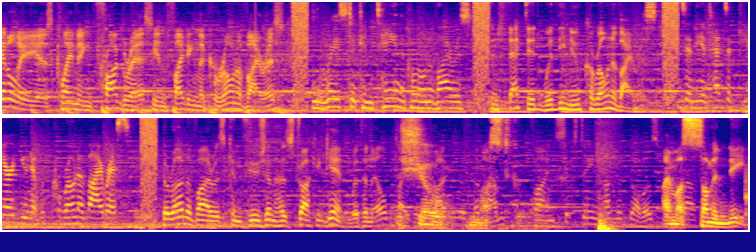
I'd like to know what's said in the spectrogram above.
Italy is claiming progress in fighting the coronavirus. The race to contain the coronavirus. Infected with the new coronavirus. It's in the intensive care unit with coronavirus. Coronavirus confusion has struck again with an L The show must go Fined $1,600 I must summon Nate.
